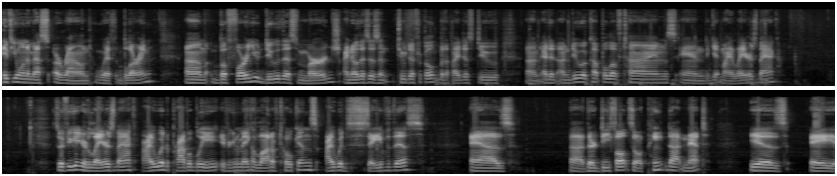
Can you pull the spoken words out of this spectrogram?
if you want to mess around with blurring. Um, before you do this merge, I know this isn't too difficult, but if I just do um, edit undo a couple of times and get my layers back. So if you get your layers back, I would probably, if you're going to make a lot of tokens, I would save this as uh, their default. So a paint.net is a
